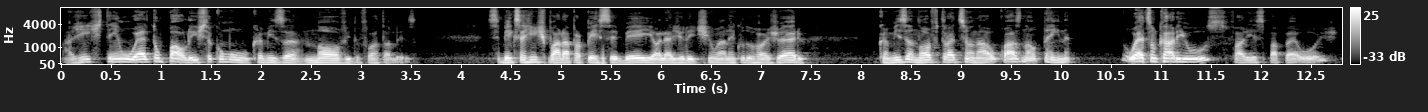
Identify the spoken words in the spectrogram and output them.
a gente tem o Wellington Paulista como camisa 9 do Fortaleza. Se bem que se a gente parar para perceber e olhar direitinho o elenco do Rogério, camisa 9 tradicional quase não tem, né? O Edson Carius faria esse papel hoje.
